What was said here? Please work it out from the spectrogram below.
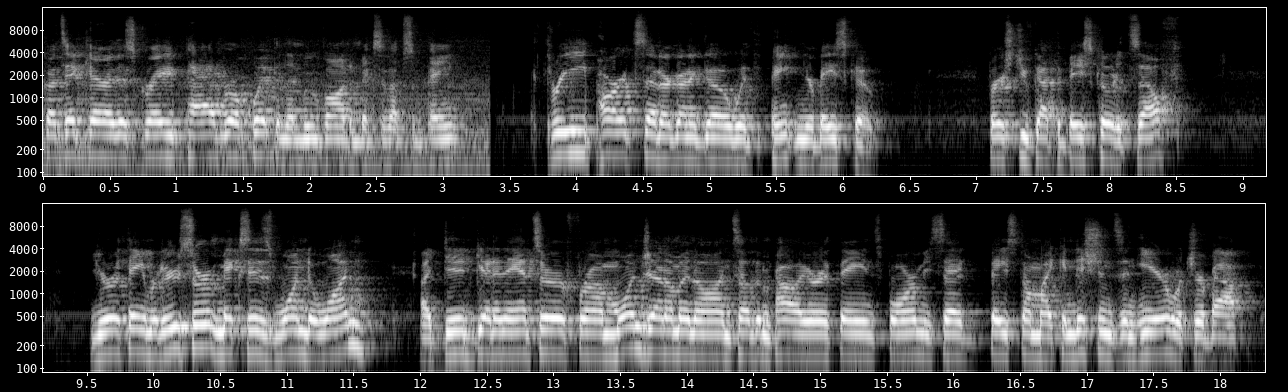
to take care of this gray pad real quick and then move on to mixing up some paint. Three parts that are going to go with painting your base coat. First, you've got the base coat itself. Urethane reducer mixes one to one. I did get an answer from one gentleman on Southern Polyurethanes forum. He said, based on my conditions in here, which are about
